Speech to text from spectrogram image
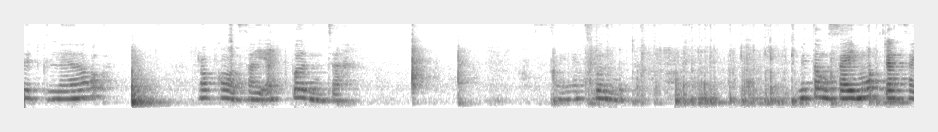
ร็จแล้วแล้วก็ใส่แอปเปิลจ้ะ ใส่แอปเปิลไม่ต้องใส่มดจะใส่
